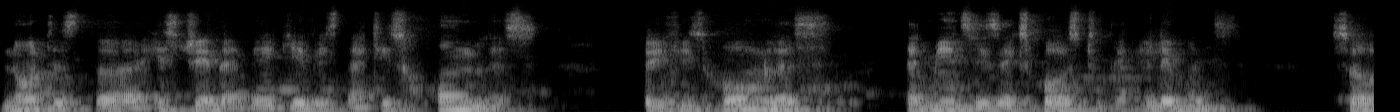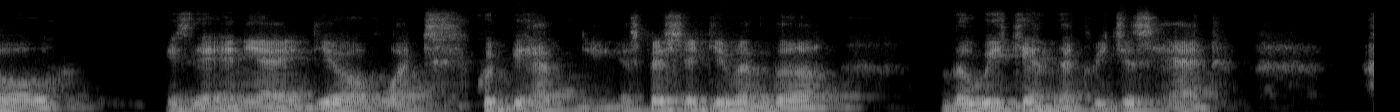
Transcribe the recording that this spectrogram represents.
Notice the history that they give is that he's homeless. So if he's homeless, that means he's exposed to the elements. So is there any idea of what could be happening, especially given the, the weekend that we just had?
